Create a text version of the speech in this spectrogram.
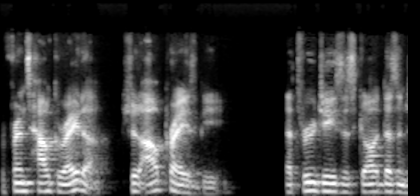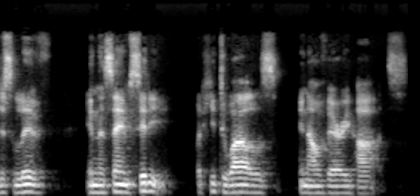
But friends, how greater should our praise be that through Jesus, God doesn't just live in the same city, but he dwells in our very hearts.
